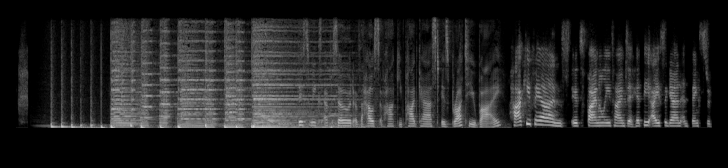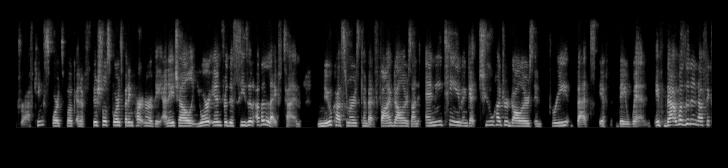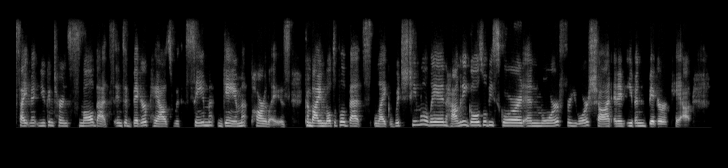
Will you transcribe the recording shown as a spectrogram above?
This week's episode of the House of Hockey podcast is brought to you by Hockey fans. It's finally time to hit the ice again. And thanks to DraftKings Sportsbook, an official sports betting partner of the NHL, you're in for the season of a lifetime. New customers can bet $5 on any team and get $200 in free bets if they win. If that wasn't enough excitement, you can turn small bets into bigger payouts with same game parlays. Combine multiple bets like which team will win, how many goals will be scored, and more for your shot at an even bigger payout.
